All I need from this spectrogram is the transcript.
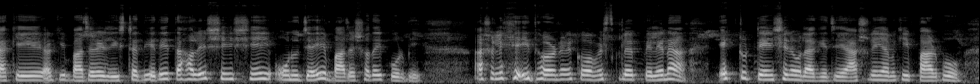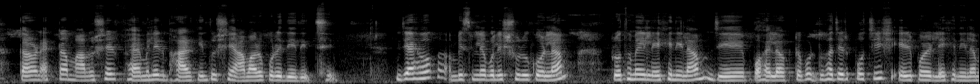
তাকে আর কি বাজারের লিস্টটা দিয়ে দিই তাহলে সে সেই অনুযায়ী বাজার সদাই করবে। আসলে এই ধরনের কমেন্টসগুলো পেলে না একটু টেনশনও লাগে যে আসলেই আমি কি পারব? কারণ একটা মানুষের ফ্যামিলির ভার কিন্তু সে আমার উপরে দিয়ে দিচ্ছে। যাই হোক বিসমিল্লা বলে শুরু করলাম। প্রথমেই লিখে নিলাম যে, পহেলা অক্টোবর দু হাজার পঁচিশ, এরপরে লিখে নিলাম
